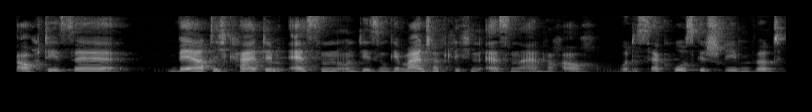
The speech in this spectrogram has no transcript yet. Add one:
auch diese Wertigkeit dem Essen und diesem gemeinschaftlichen Essen einfach auch, wo das sehr groß geschrieben wird,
